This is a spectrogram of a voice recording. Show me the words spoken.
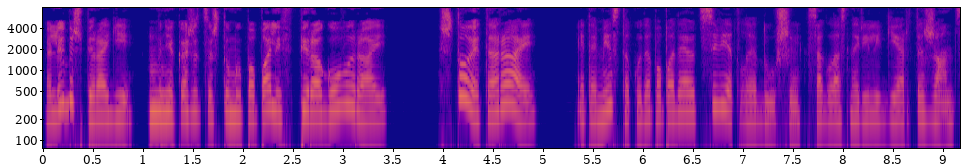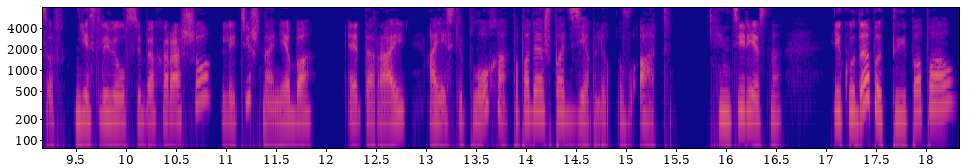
«Любишь пироги? Мне кажется, что мы попали в пироговый рай». «Что это рай?» Это место, куда попадают светлые души, согласно религии артежанцев. Если вел себя хорошо, летишь на небо. Это рай, а если плохо, попадаешь под землю, в ад. Интересно, и куда бы ты попал?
